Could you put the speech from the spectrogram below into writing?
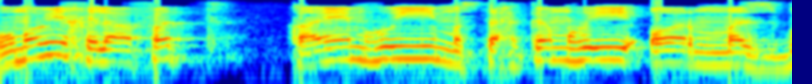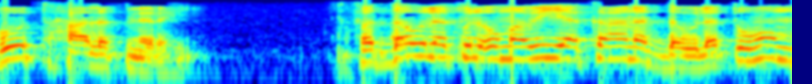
اموی خلافت قائم ہوئی، مستحکم ہوئی اور مضبوط حالت میں رہی۔ فالدولة الأموية كانت دولتهم،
